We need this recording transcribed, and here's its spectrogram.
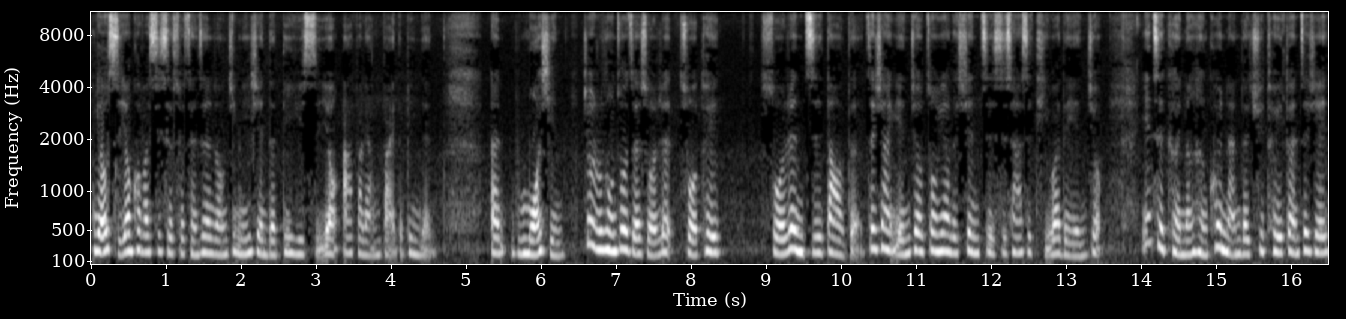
有使用 c o v i s 所产生的容积明显的低于使用 Alpha 两百的病人。嗯，模型就如同作者所认所推。所认知到的这项研究重要的限制是它是体外的研究，因此可能很困难的去推断这些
